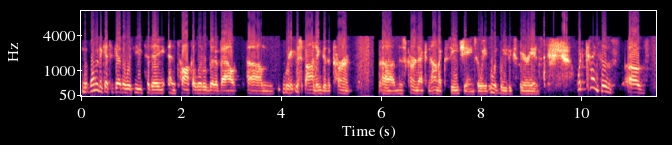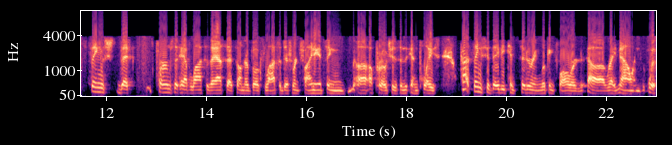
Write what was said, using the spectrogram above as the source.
We wanted to get together with you today and talk a little bit about um, re- responding to the current uh, this current economic sea change that we've, we've experienced. What kinds of, of things that firms that have lots of assets on their books, lots of different financing uh, approaches in, in, place, what kind of things should they be considering looking forward uh, right now and with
